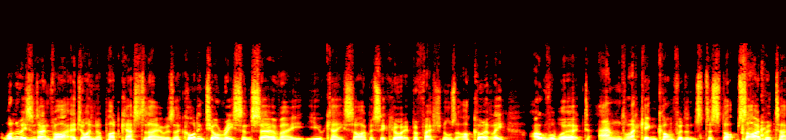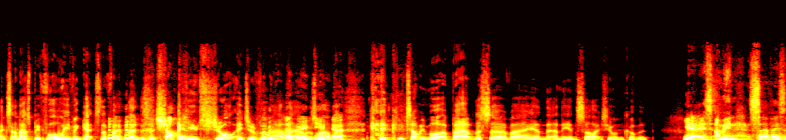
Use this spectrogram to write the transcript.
one of the reasons I invited you to join the podcast today was, according to your recent survey, UK cybersecurity professionals are currently overworked and lacking confidence to stop cyber attacks, and that's before we even get to the fact that there's a, a huge shortage of them out there as well. yeah. But can you tell me more about the survey and, and the insights you uncovered? Yeah, I mean, surveys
